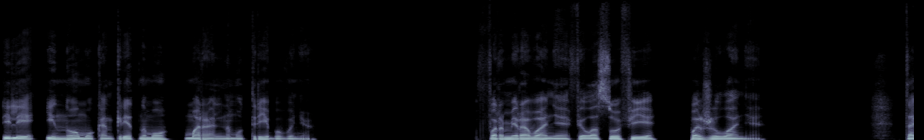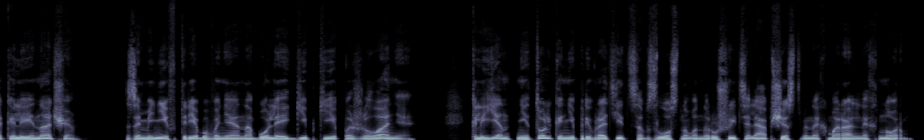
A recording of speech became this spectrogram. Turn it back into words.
или иному конкретному моральному требованию. Формирование философии пожелания. Так или иначе, заменив требования на более гибкие пожелания, клиент не только не превратится в злостного нарушителя общественных моральных норм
